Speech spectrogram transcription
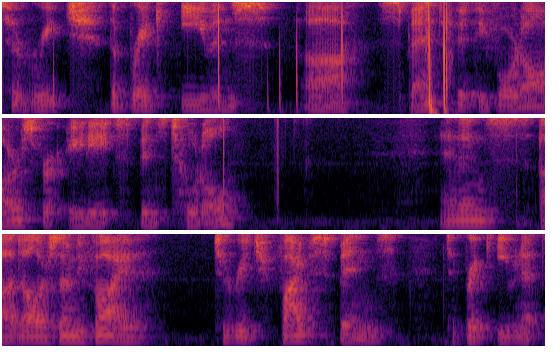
to reach the break evens uh, spent $54 for 88 spins total. And then $1.75 to reach five spins to break even at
